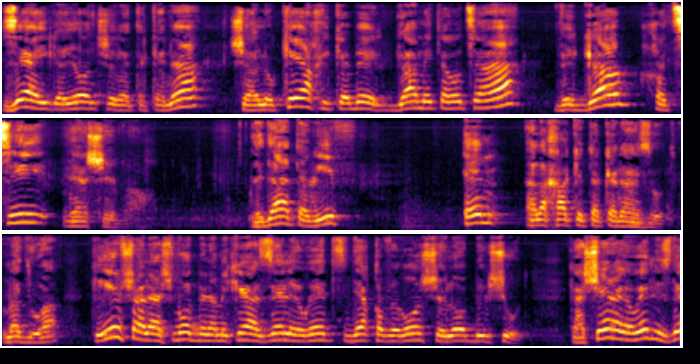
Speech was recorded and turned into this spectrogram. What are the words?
זה ההיגיון של התקנה, שהלוקח יקבל גם את ההוצאה וגם חצי מהשבח. לדעת הריף, אין הלכה כתקנה הזאת. מדוע? כי אי אפשר להשוות בין המקרה הזה ליורד שדה חברו שלא ברשות. כאשר היורד לשדה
